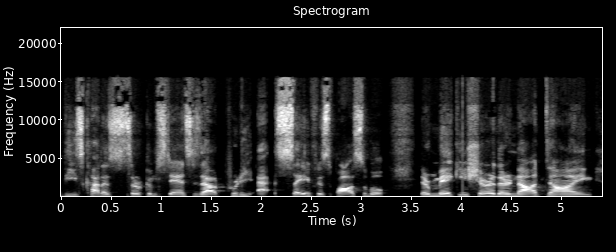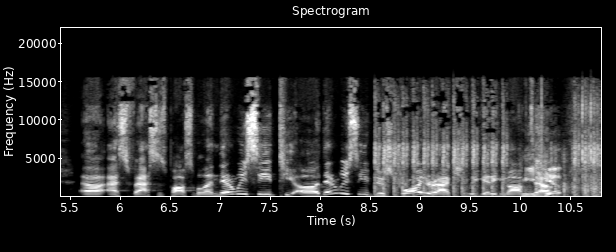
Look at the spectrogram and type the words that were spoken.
these kind of circumstances out pretty safe as possible. They're making sure they're not dying uh, as fast as possible. And there we see, T- uh, there we see Destroyer actually getting knocked yep. out.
